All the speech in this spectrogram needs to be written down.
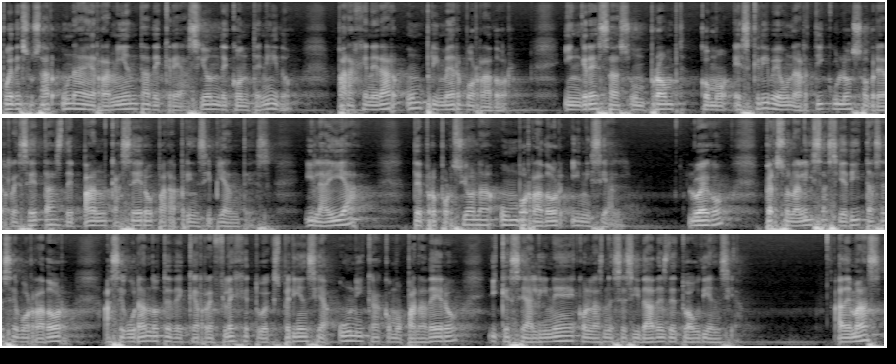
puedes usar una herramienta de creación de contenido para generar un primer borrador. Ingresas un prompt como escribe un artículo sobre recetas de pan casero para principiantes y la IA te proporciona un borrador inicial. Luego, personalizas y editas ese borrador asegurándote de que refleje tu experiencia única como panadero y que se alinee con las necesidades de tu audiencia. Además,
